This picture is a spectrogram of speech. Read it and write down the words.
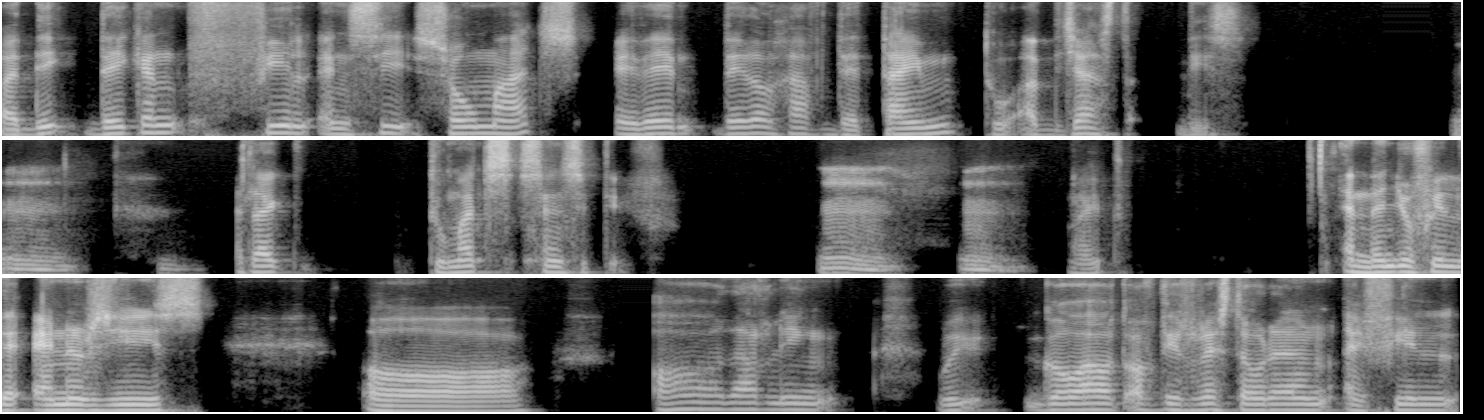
But they, they can feel and see so much, and they they don't have the time to adjust this. Mm. It's like too much sensitive. Mm. Mm. right? And then you feel the energies, or oh, darling, we go out of this restaurant. I feel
